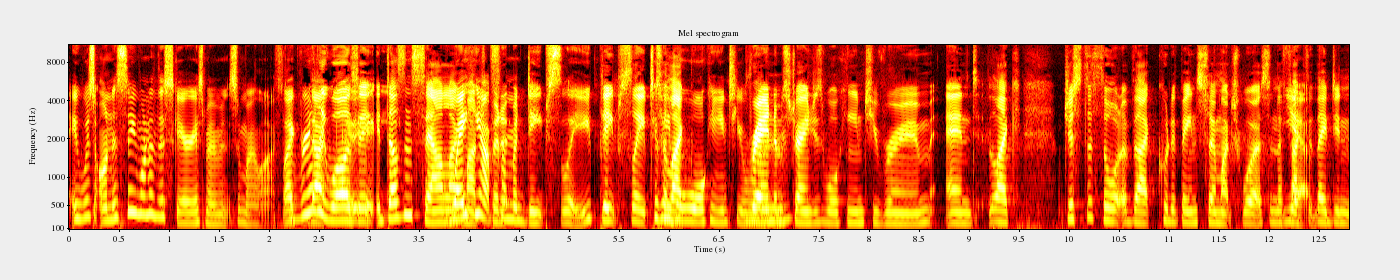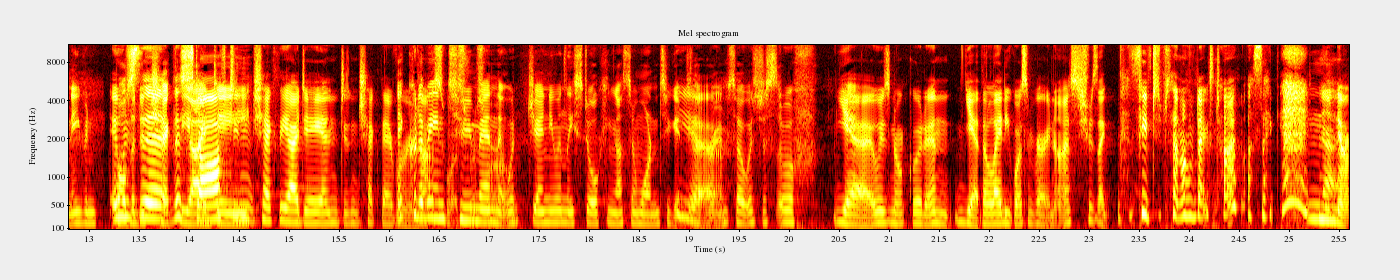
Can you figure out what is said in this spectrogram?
it was honestly one of the scariest moments of my life. Like, it really that- was. Uh, it, it doesn't sound like waking much, up but from a deep sleep deep sleep to, to, people like walking into your random room. strangers walking into your room and like just the thought of that could have been so much worse and the Yeah. fact that they didn't even It bother was to the, check the, the, staff ID. didn't check the ID and didn't check their room. it could have That's been what two was men that wrong. were genuinely stalking us and wanted to get into Yeah. that room. So it was just oof. Yeah, it was not good. And yeah, the lady wasn't very nice. She was like, 50% off next time. I was like, No. no.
